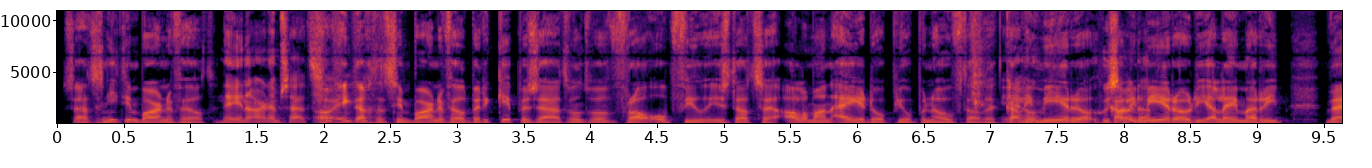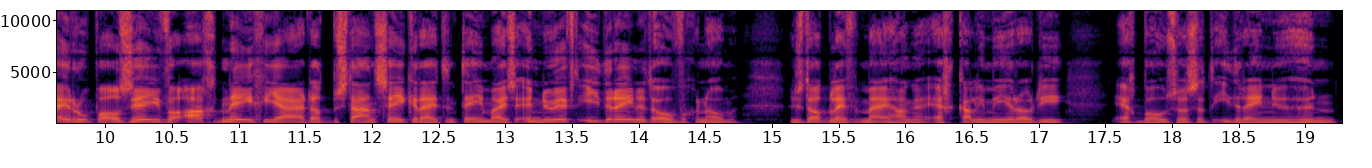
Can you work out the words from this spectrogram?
Zaten ze niet in Barneveld? Nee, in Arnhem zaten ze. Oh, ik dacht dat ze in Barneveld bij de kippen zaten. Want wat vooral opviel is dat ze allemaal een eierdopje op hun hoofd hadden. Ja, Calimero? Calimero die alleen maar riep... wij roepen al 7, 8, 9 jaar dat bestaanszekerheid een thema is... en nu heeft iedereen het overgenomen. Dus dat bleef bij mij hangen. Echt Calimero die echt boos was dat iedereen nu hun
